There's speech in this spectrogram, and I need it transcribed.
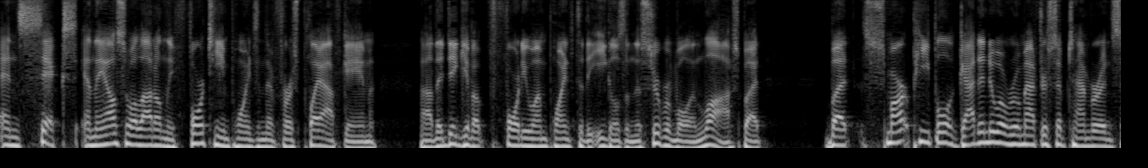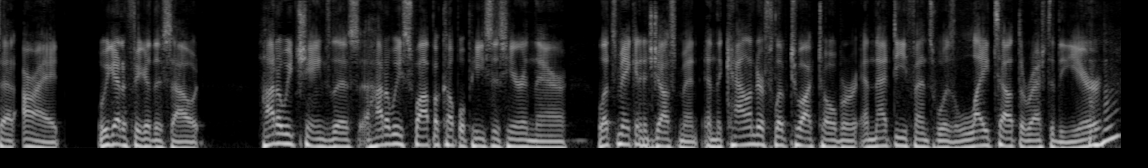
and 6. And they also allowed only 14 points in their first playoff game. Uh, they did give up 41 points to the Eagles in the Super Bowl and lost, but but smart people got into a room after September and said, "All right, we got to figure this out. How do we change this? How do we swap a couple pieces here and there? Let's make an adjustment." And the calendar flipped to October, and that defense was lights out the rest of the year.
